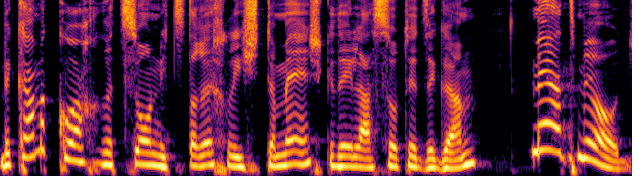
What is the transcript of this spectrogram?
בכמה כוח רצון נצטרך להשתמש כדי לעשות את זה גם? מעט מאוד.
